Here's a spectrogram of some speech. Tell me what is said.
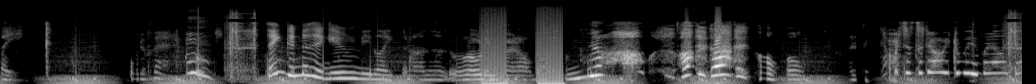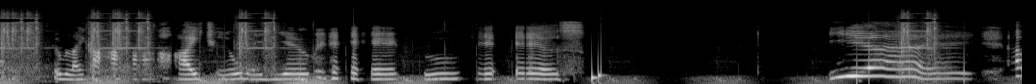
like what if I? Thank goodness they gave me like another loading. But no! Ah, ah! Oh, oh. I think that was just a story to me, but I like that. They were like, ha ha ha, I chosen you. Who is? Yay! I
